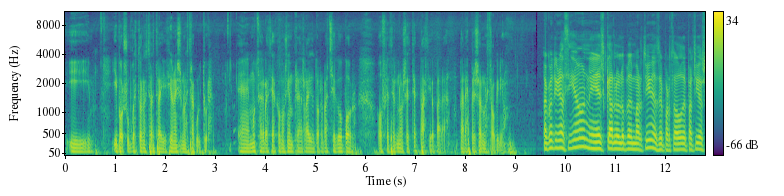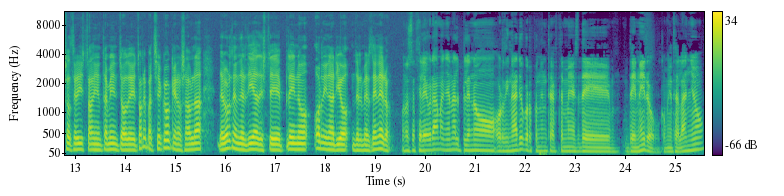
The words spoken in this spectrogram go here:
y, por supuesto nuestras tradiciones y nuestra cultura. Eh, muchas gracias, como siempre, a Radio Torre Pacheco por ofrecernos este espacio para, para expresar nuestra opinión. A continuación es Carlos López Martínez, el portavoz del Partido Socialista del Ayuntamiento de Torre Pacheco, que nos habla del orden del día de este pleno ordinario del mes de enero. Bueno, se celebra mañana el pleno ordinario correspondiente a este mes de, enero. Comienza el año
